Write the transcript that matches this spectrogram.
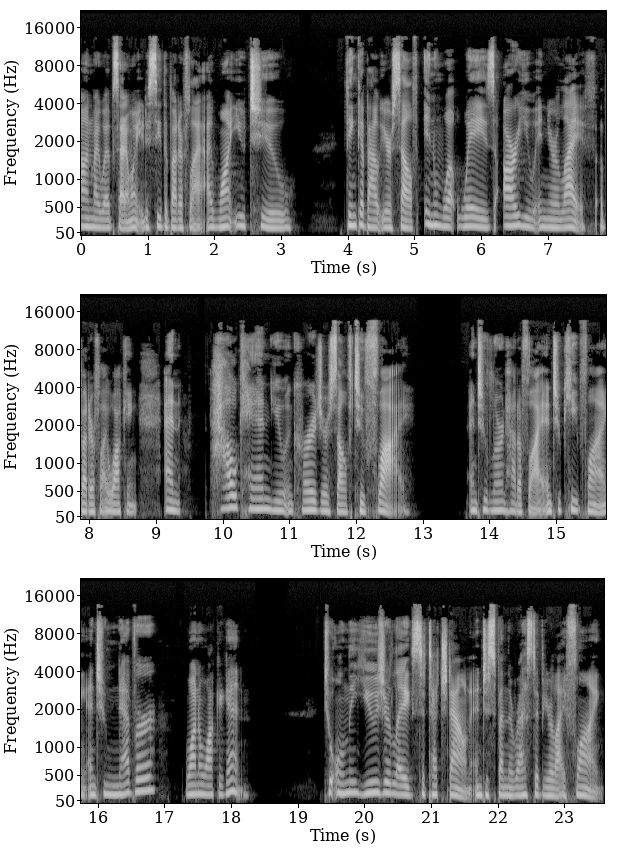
on my website. I want you to see the butterfly. I want you to think about yourself. In what ways are you in your life a butterfly walking? And how can you encourage yourself to fly and to learn how to fly and to keep flying and to never want to walk again? To only use your legs to touch down and to spend the rest of your life flying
